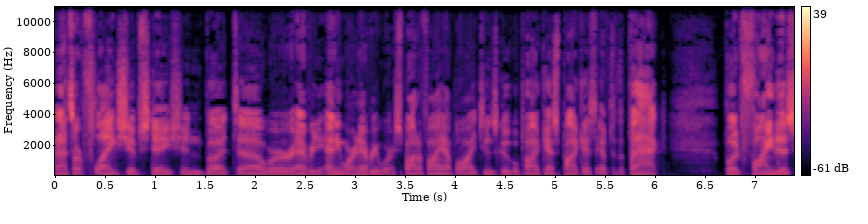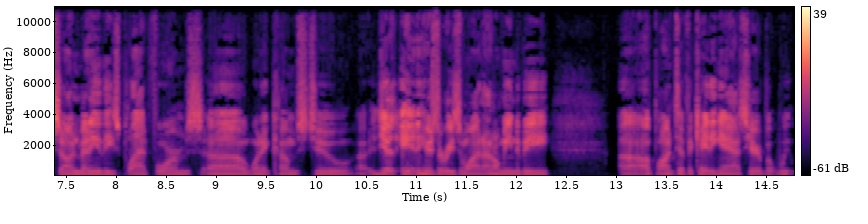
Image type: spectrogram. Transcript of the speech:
That's our flagship station, but uh, we're every anywhere and everywhere: Spotify, Apple, iTunes, Google Podcast, Podcast after the fact. But find us on many of these platforms uh, when it comes to. Uh, just, and here's the reason why. And I don't mean to be uh, a pontificating ass here, but we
